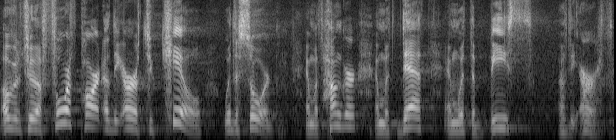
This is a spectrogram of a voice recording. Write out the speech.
over to a fourth part of the earth to kill with the sword, and with hunger, and with death, and with the beasts of the earth.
